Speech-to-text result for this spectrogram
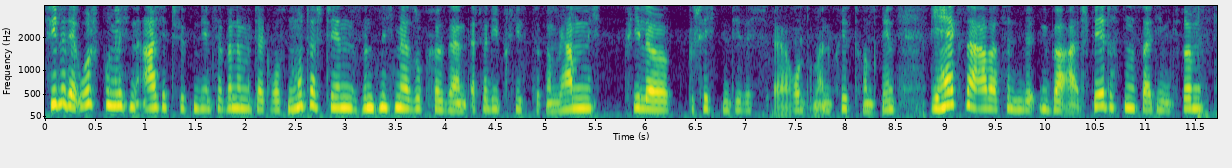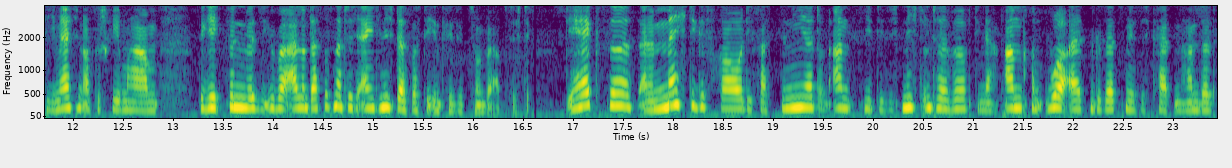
Viele der ursprünglichen Archetypen, die in Verbindung mit der großen Mutter stehen, sind nicht mehr so präsent, etwa die Priesterin. Wir haben nicht viele Geschichten, die sich äh, rund um eine Priesterin drehen. Die Hexe aber finden wir überall. Spätestens seit die Grimms die Märchen auch geschrieben haben, finden wir sie überall. Und das ist natürlich eigentlich nicht das, was die Inquisition beabsichtigt. Die Hexe ist eine mächtige Frau, die fasziniert und anzieht, die sich nicht unterwirft, die nach anderen uralten Gesetzmäßigkeiten handelt,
